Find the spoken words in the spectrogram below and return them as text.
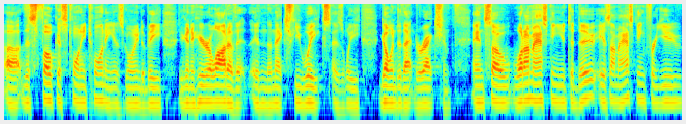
uh, this Focus 2020 is going to be, you're going to hear a lot of it in the next few weeks as we go into that direction. And so, what I'm asking you to do is, I'm asking for you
